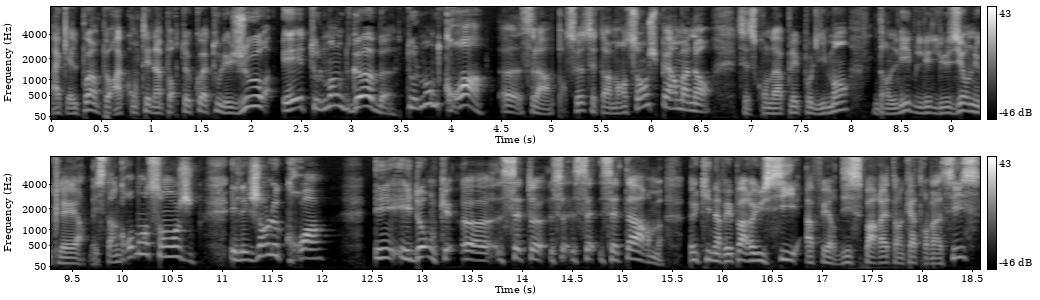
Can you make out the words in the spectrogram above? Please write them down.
à quel point on peut raconter n'importe quoi tous les jours et tout le monde gobe, tout le monde croit euh, cela parce que c'est un mensonge permanent. C'est ce qu'on a appelé poliment dans le livre l'illusion nucléaire. Mais c'est un gros mensonge et les gens le croient. Et, donc, euh, cette, cette, cette arme euh, qui n'avait pas réussi à faire disparaître en 86,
